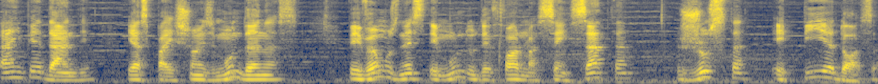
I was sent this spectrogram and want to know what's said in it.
a impiedade e as paixões mundanas, vivamos neste mundo de forma sensata, justa e piedosa.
